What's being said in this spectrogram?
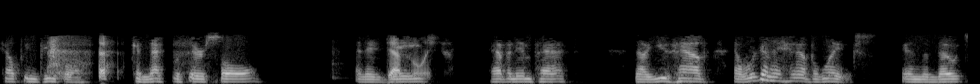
helping people connect with their soul and engage, definitely. have an impact. Now you have now we're going to have links in the notes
